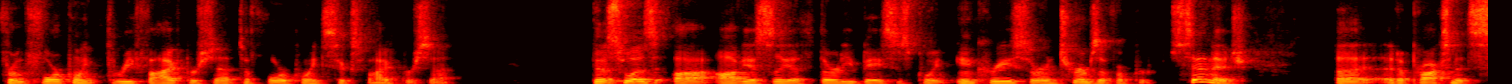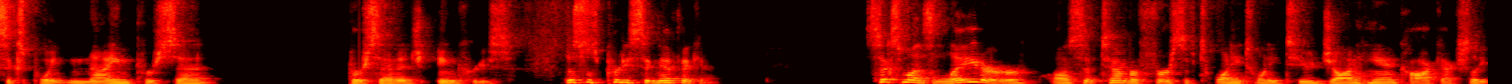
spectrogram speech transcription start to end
from 4.35% to 4.65%. This was uh, obviously a 30 basis point increase, or in terms of a percentage, uh, an approximate 6.9% percentage increase. This was pretty significant. Six months later, on September 1st of 2022, John Hancock actually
